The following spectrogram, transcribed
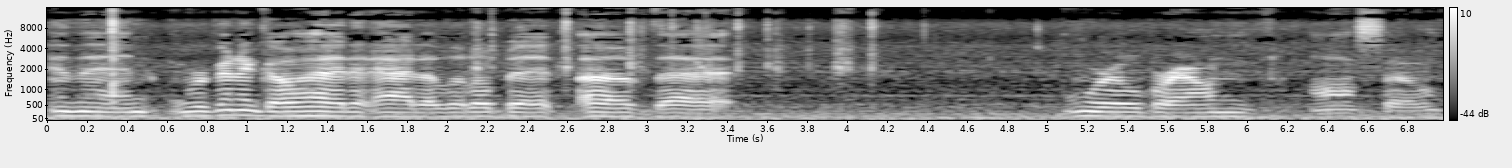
And then we're going to go ahead and add a little bit of the royal brown also.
